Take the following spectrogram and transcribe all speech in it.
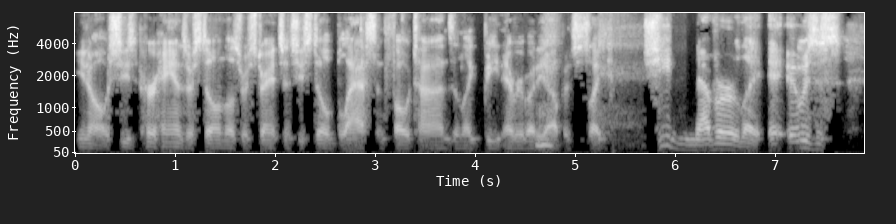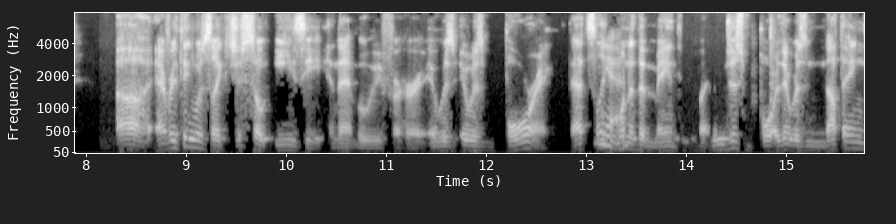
you know, she's her hands are still in those restraints and she's still blasting photons and like beating everybody up. It's just like she never like it, it was just uh, everything was like just so easy in that movie for her. It was it was boring. That's like yeah. one of the main things. But it was just boring. There was nothing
